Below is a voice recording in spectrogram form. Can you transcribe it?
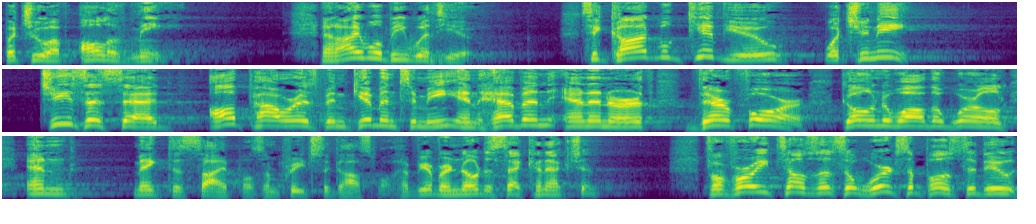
But you have all of me. And I will be with you. See, God will give you what you need. Jesus said, all power has been given to me in heaven and in earth. Therefore, go into all the world and make disciples and preach the gospel. Have you ever noticed that connection? Before he tells us what we're supposed to do,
